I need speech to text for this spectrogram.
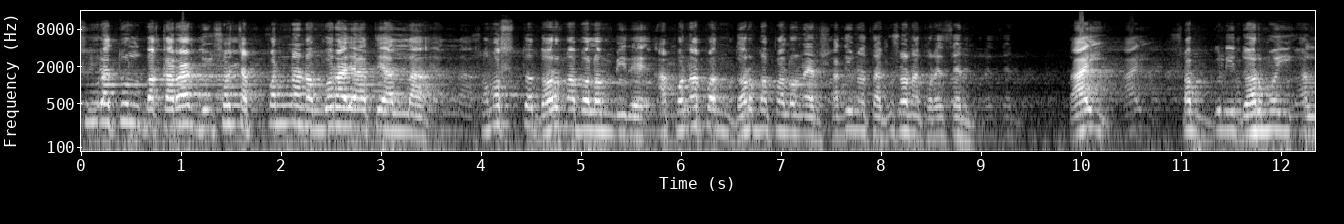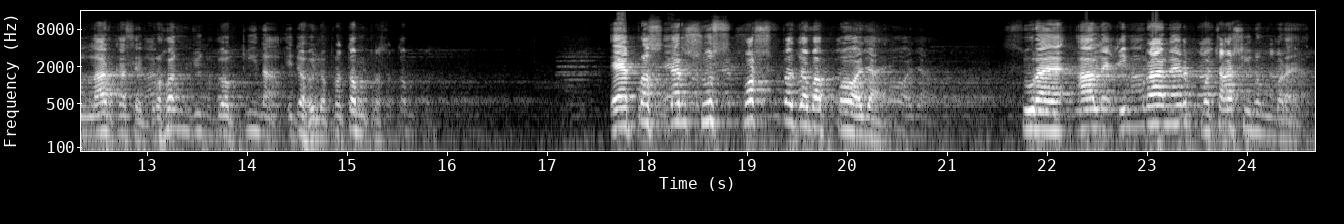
সুরাতুল বাকারার দুইশো ছাপ্পান্ন নম্বর আয়াতে আল্লাহ সমস্ত ধর্মাবলম্বীরে আপন আপন ধর্ম পালনের স্বাধীনতা ঘোষণা করেছেন, তাই সবগুলি ধর্মই আল্লাহর কাছে গ্রহণযোগ্য কিনা, এটা হইল প্রথম প্রশ্ন। এ প্রশ্নের সুস্পষ্ট জবাব পাওয়া যায় সুরায় আল ইমরানের পঁচাশি নম্বর আয়াত।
